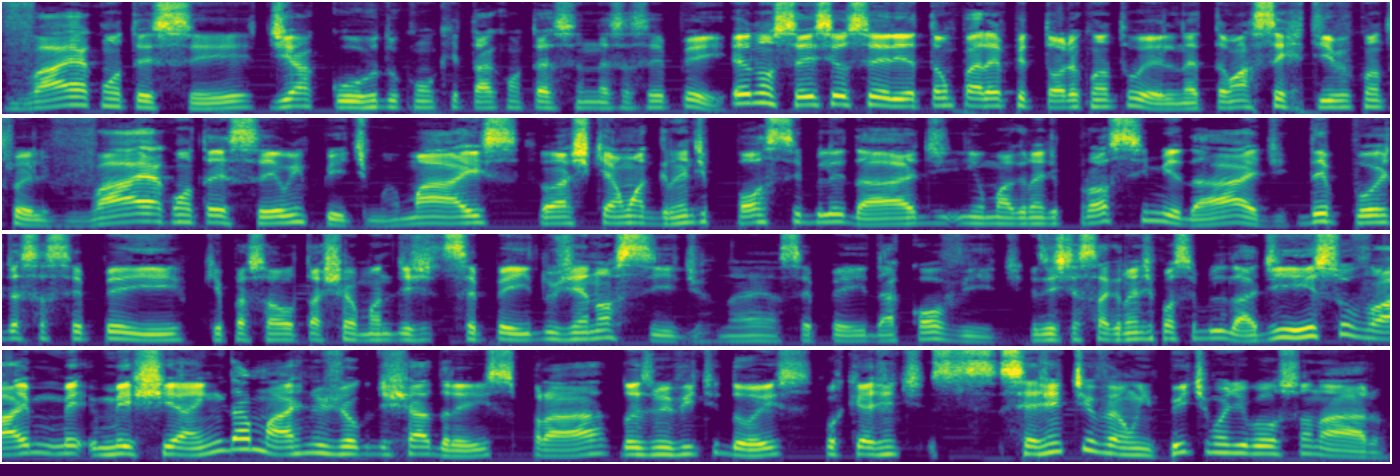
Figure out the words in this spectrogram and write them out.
vai acontecer de acordo com o que está acontecendo nessa CPI. Eu não sei se eu seria tão peremptório quanto ele, né? Tão assertivo quanto ele. Vai acontecer o impeachment, mas eu acho que é uma grande possibilidade e uma grande proximidade depois dessa CPI que o pessoal está chamando de CPI do genocídio, né? A CPI da Covid. Existe essa grande possibilidade e isso vai me mexer ainda mais no jogo de xadrez para 2022, porque a gente, se a gente tiver um impeachment de Bolsonaro,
